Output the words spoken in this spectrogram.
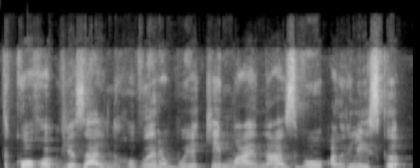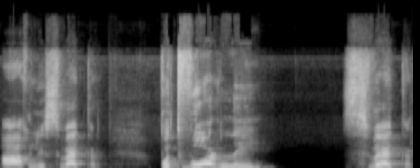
такого в'язального виробу, який має назву англійською Аглі Светер. Потворний светер.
